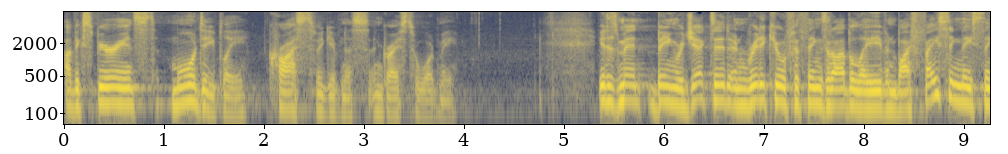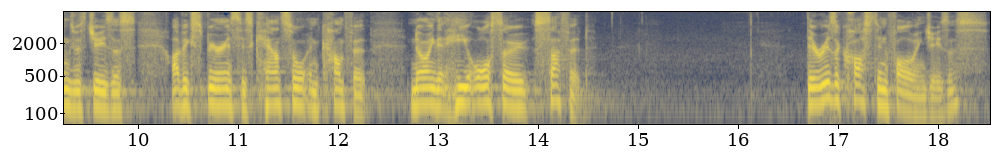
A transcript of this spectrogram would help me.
I've experienced more deeply Christ's forgiveness and grace toward me. It has meant being rejected and ridiculed for things that I believe, and by facing these things with Jesus, I've experienced his counsel and comfort, knowing that he also suffered. There is a cost in following Jesus,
